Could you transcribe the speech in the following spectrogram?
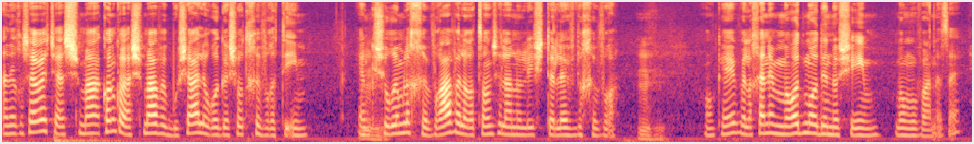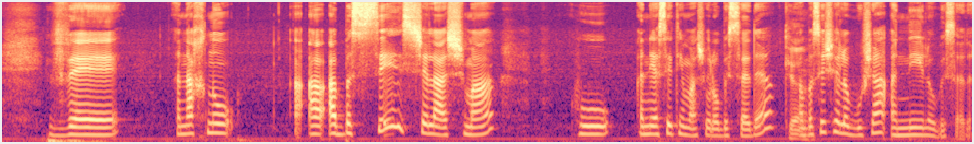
אני חושבת שאשמה, קודם כל, אשמה ובושה אלו רגשות חברתיים. הם mm-hmm. קשורים לחברה ולרצון שלנו להשתלב בחברה. Mm-hmm. אוקיי? ולכן הם מאוד מאוד אנושיים במובן הזה. ואנחנו, הבסיס של האשמה הוא, אני עשיתי משהו לא בסדר. כן. הבסיס של הבושה, אני לא בסדר.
